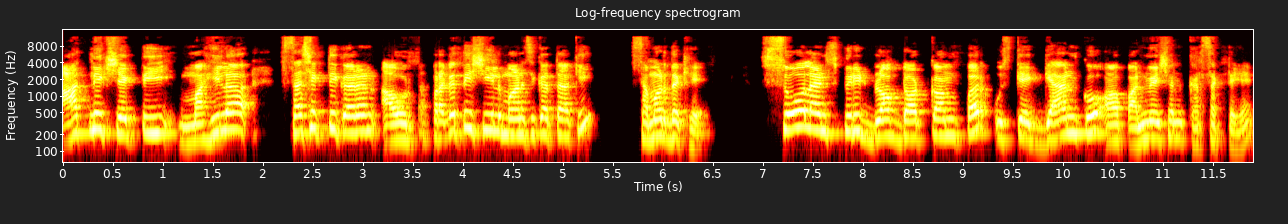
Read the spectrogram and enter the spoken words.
आत्मिक शक्ति, महिला सशक्तिकरण और प्रगतिशील मानसिकता की समर्थक है। Soul and spirit blog dot com पर उसके ज्ञान को आप अन्वेषण कर सकते हैं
